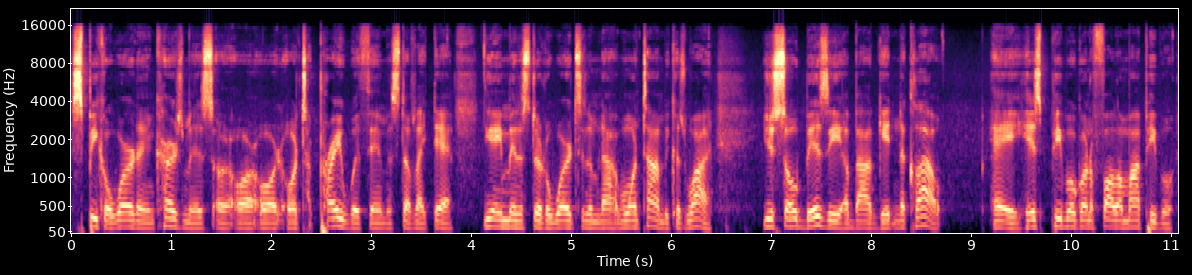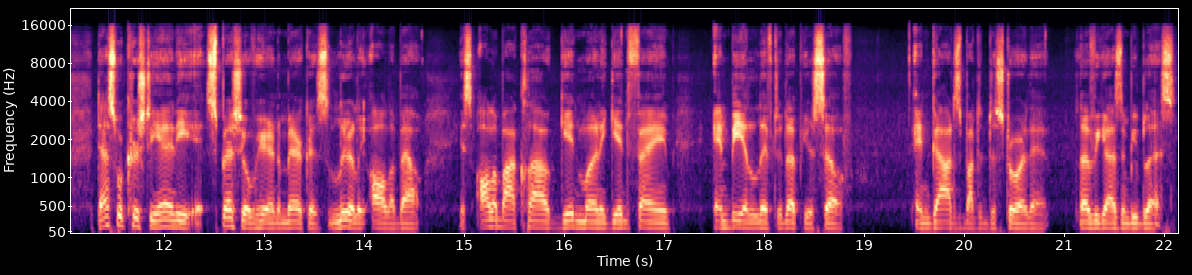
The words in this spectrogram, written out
speak a word of encouragement or, or, or, or to pray with them and stuff like that. You ain't ministered a word to them not one time because why? You're so busy about getting the clout. Hey, his people are going to follow my people. That's what Christianity, especially over here in America, is literally all about. It's all about clout, getting money, getting fame, and being lifted up yourself. And God is about to destroy that. Love you guys and be blessed.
